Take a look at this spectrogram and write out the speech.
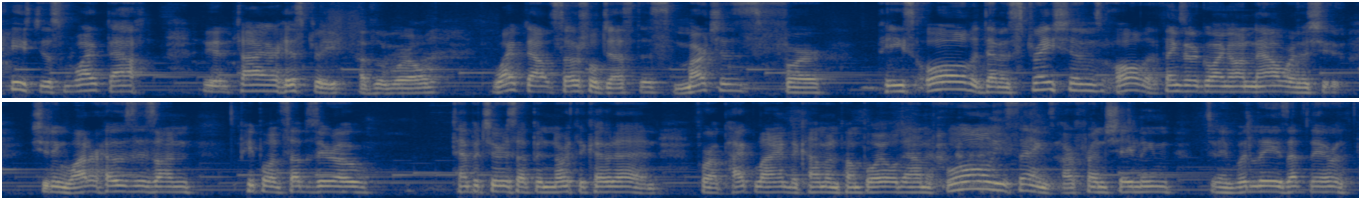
he's just wiped out the entire history of the world, wiped out social justice, marches for peace, all the demonstrations, all the things that are going on now where the shooting water hoses on people in sub-zero temperatures up in North Dakota and for a pipeline to come and pump oil down and all these things. Our friend Shailene, what's her name, Woodley is up there with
